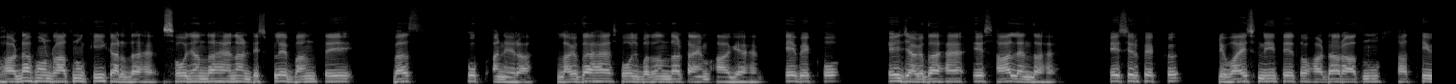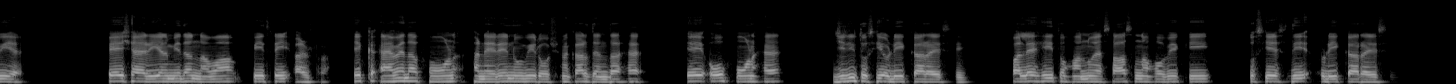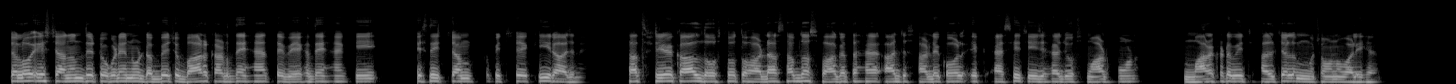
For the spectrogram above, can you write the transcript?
ਤੁਹਾਡਾ ਫੋਨ ਰਾਤ ਨੂੰ ਕੀ ਕਰਦਾ ਹੈ? ਸੋ ਜਾਂਦਾ ਹੈ ਨਾ ਡਿਸਪਲੇ ਬੰਦ ਤੇ ਬਸ ਕੁੱਪ ਹਨੇਰਾ। ਲੱਗਦਾ ਹੈ ਸੋਚ ਬਦਲਣ ਦਾ ਟਾਈਮ ਆ ਗਿਆ ਹੈ। ਇਹ ਵੇਖੋ, ਇਹ ਜਗਦਾ ਹੈ, ਇਹ ਸਾਹ ਲੈਂਦਾ ਹੈ। ਇਹ ਸਿਰਫ ਇੱਕ ਡਿਵਾਈਸ ਨਹੀਂ ਤੇ ਤੁਹਾਡਾ ਰਾਤ ਨੂੰ ਸਾਥੀ ਵੀ ਹੈ। ਪੇਸ਼ ਹੈ Realme ਦਾ ਨਵਾਂ P3 Ultra ਇੱਕ ਐਵੇਂ ਦਾ ਫੋਨ ਹਨੇਰੇ ਨੂੰ ਵੀ ਰੋਸ਼ਨ ਕਰ ਦਿੰਦਾ ਹੈ। ਇਹ ਉਹ ਫੋਨ ਹੈ ਜਿਹਦੀ ਤੁਸੀਂ ਉਡੀਕ ਕਰ ਰਹੇ ਸੀ। ਭਲੇ ਹੀ ਤੁਹਾਨੂੰ ਅਹਿਸਾਸ ਨਾ ਹੋਵੇ ਕਿ ਤੁਸੀਂ ਇਸ ਦੀ ਉਡੀਕ ਕਰ ਰਹੇ ਸੀ। ਚਲੋ, ਇਸ ਚਾਨਣ ਦੇ ਟੁਕੜੇ ਨੂੰ ਡੱਬੇ 'ਚੋਂ ਬਾਹਰ ਕੱਢਦੇ ਹਾਂ ਤੇ ਵੇਖਦੇ ਹਾਂ ਕਿ ਇਸ ਦੀ ਚਮਕ ਪਿੱਛੇ ਕੀ ਰਾਜ ਨੇ। ਸਤਿ ਸ਼੍ਰੀ ਅਕਾਲ ਦੋਸਤੋ, ਤੁਹਾਡਾ ਸਭ ਦਾ ਸਵਾਗਤ ਹੈ। ਅੱਜ ਸਾਡੇ ਕੋਲ ਇੱਕ ਐਸੀ ਚੀਜ਼ ਹੈ ਜੋ ਸਮਾਰਟਫੋਨ ਮਾਰਕੀਟ ਵਿੱਚ ਹਲਚਲ ਮਚਾਉਣ ਵਾਲੀ ਹੈ।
